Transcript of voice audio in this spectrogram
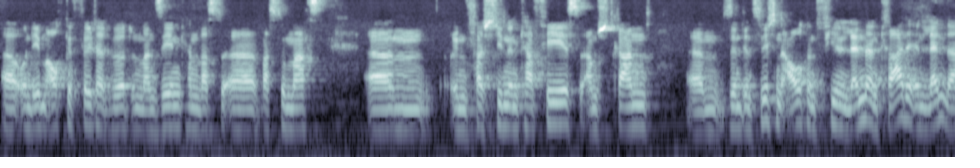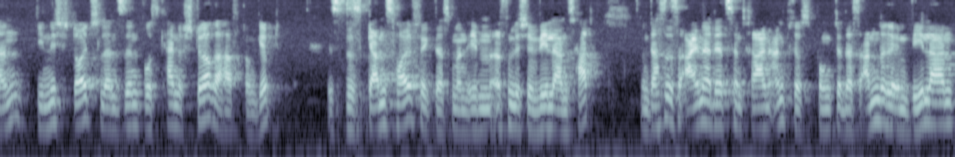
äh, und eben auch gefiltert wird und man sehen kann, was, äh, was du machst. Ähm, in verschiedenen Cafés, am Strand, ähm, sind inzwischen auch in vielen Ländern, gerade in Ländern, die nicht Deutschland sind, wo es keine Störerhaftung gibt, ist es ganz häufig, dass man eben öffentliche WLANs hat und das ist einer der zentralen Angriffspunkte, dass andere im WLAN,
